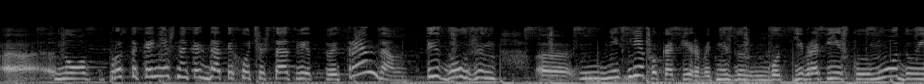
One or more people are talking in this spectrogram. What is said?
Э, Но просто, конечно, когда ты хочешь соответствовать трендам, ты должен э, не слепо копировать между вот европейскую моду и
